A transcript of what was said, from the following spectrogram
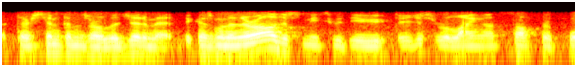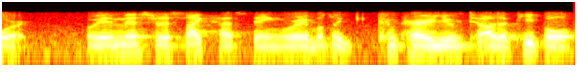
if their symptoms are legitimate because when the neurologist meets with you, they're just relying on self-report. When we administer the psych testing, we're able to compare you to other people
